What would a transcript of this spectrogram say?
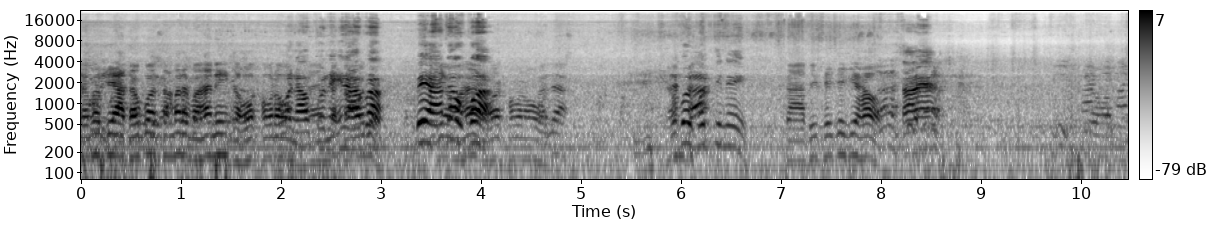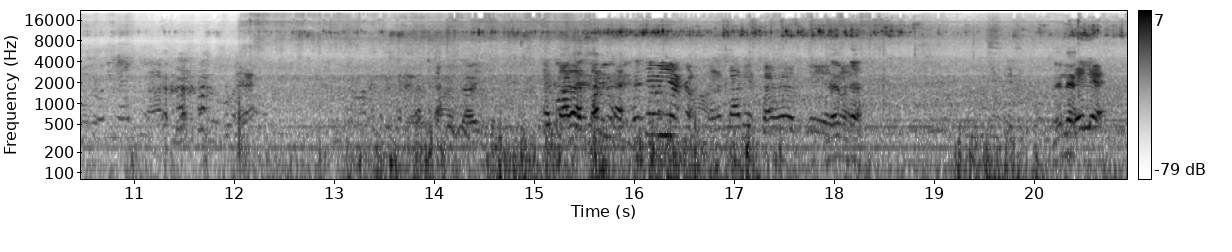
તમે બે આધા ઉપર તમારે વાહ નહીં ખાવા ખવડાવવાનું. આવતો નહીં એને બે ઉપર ખબર પડતી નહીં સાદી થઈ જશે હાવ. તારે લે લે, લે. લે.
